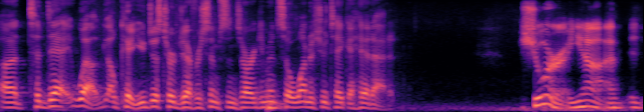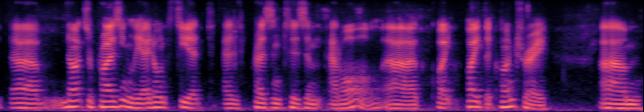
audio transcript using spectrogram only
uh, today. Well, okay, you just heard Jeffrey Simpson's argument, so why don't you take a hit at it? Sure. Yeah. Uh, uh not surprisingly, I don't see it as presentism at all. Uh, quite, quite the contrary. Um,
